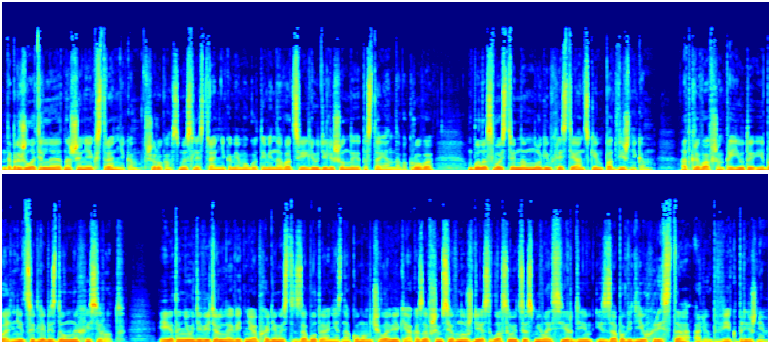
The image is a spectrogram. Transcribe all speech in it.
Доброжелательное отношение к странникам, в широком смысле странниками могут именоваться и люди, лишенные постоянного крова, было свойственно многим христианским подвижникам, открывавшим приюты и больницы для бездомных и сирот. И это неудивительно, ведь необходимость заботы о незнакомом человеке, оказавшемся в нужде, согласуется с милосердием и заповедью Христа о любви к ближним.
